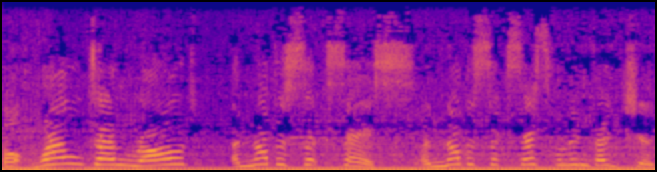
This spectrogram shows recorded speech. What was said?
But well done, Rod. Another success. Another successful invention.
